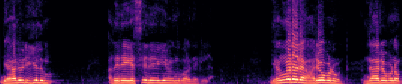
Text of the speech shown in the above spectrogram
ഞാനൊരിക്കലും അത് രഹസ്യരേഖയാണെന്ന് പറഞ്ഞിട്ടില്ല. ഞങ്ങളുടെ ഒരു ആരോപണമുണ്ട്. എന്താരോപണം?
